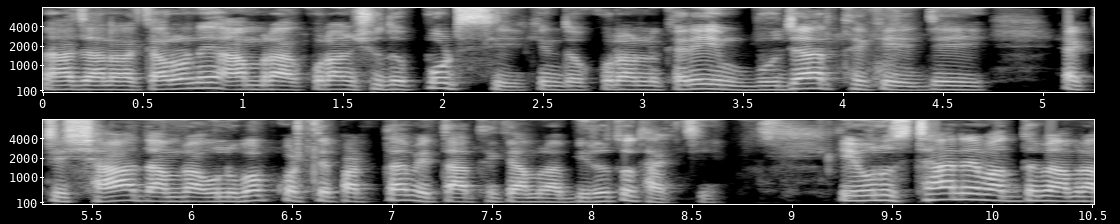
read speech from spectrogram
না জানার কারণে আমরা কোরআন শুধু পড়ছি কিন্তু কোরআনুল করিম বুজার থেকে যেই একটি স্বাদ আমরা অনুভব করতে পারতাম তা থেকে আমরা বিরত থাকছি। এই অনুষ্ঠানের মাধ্যমে আমরা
